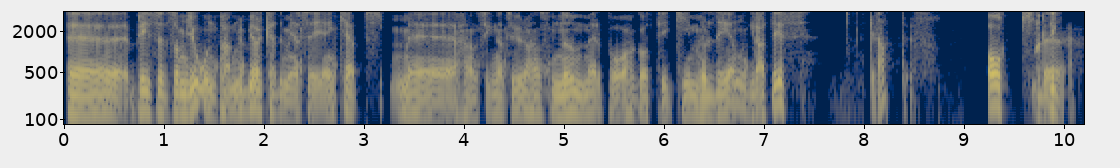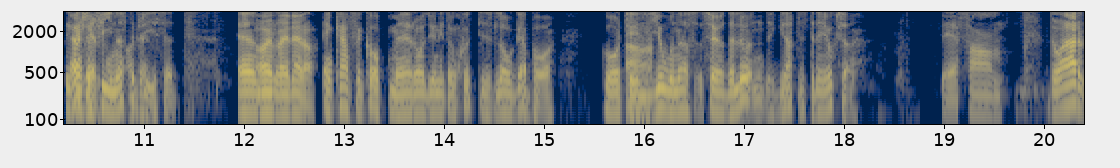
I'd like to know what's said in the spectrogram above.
Eh, priset som Jon Palmebjörk hade med sig, en keps med hans signatur och hans nummer på, har gått till Kim Huldén. Grattis! Grattis! Och det, det- det, kanske till? finaste Okej. priset, en, Oj, vad är det då? en kaffekopp med Radio 1970s logga på, går till Ja. Jonas Söderlund. Grattis till dig också! Det är fan. Då är,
